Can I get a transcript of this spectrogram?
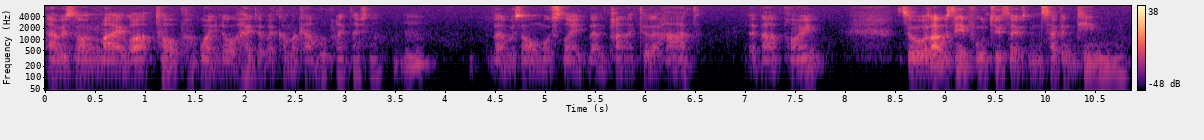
I was on my laptop wanting to know how to become a Kambo practitioner. Mm-hmm. That was almost like the impact that I had at that point. So that was April 2017.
